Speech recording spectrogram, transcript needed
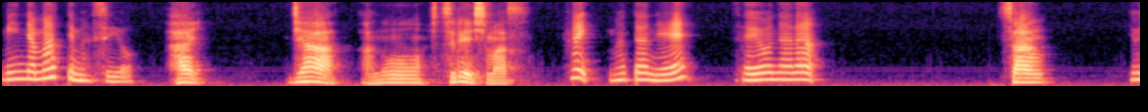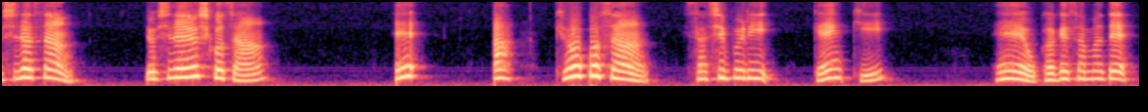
みんな待ってますよ。はい。じゃあ、あの、失礼します。はい、またね。さようなら。3、吉田さん。吉田よしこさんえ、あ、京子さん。久しぶり。元気？ええ、おかげさまで。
